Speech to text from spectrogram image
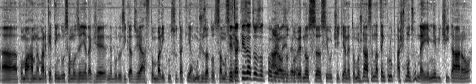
a pomáhám na marketingu samozřejmě, takže nebudu říkat, že já v tom balíku jsou taky a můžu za to samozřejmě. Jsi taky za to zodpovědný. Ano, zodpovědnost teda. si určitě ne. To možná jsem na ten klub až moc hodnej. Je mě vyčítáno,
